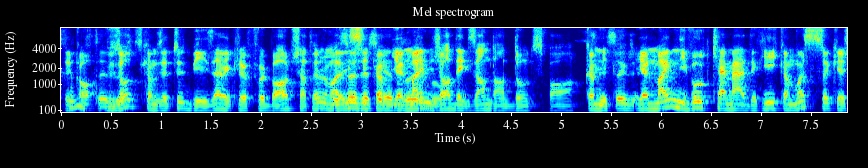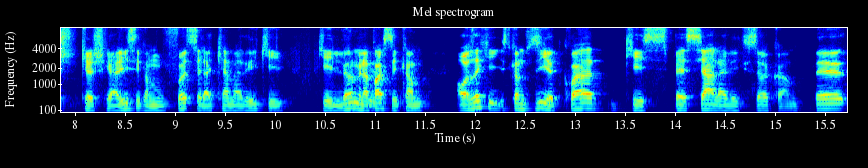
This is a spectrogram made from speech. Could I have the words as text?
C'est con. Vous autres, comme vous êtes tous biaisés avec le football, je suis en train de me demander si il y a le même genre d'exemple dans d'autres sports. Comme il y a le même niveau de camaraderie. Comme moi, c'est ça que je, que je réalise, c'est comme au foot, c'est la camaraderie qui, qui est là, mais l'affaire, c'est comme on dirait que, comme tu dis, il y a de quoi qui est spécial avec ça. Comme. Mais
